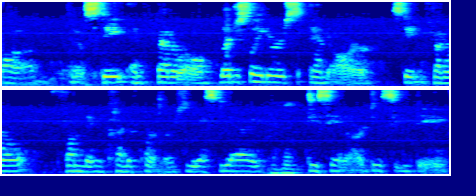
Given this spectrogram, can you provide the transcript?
um, you know, state and federal legislators and our state and federal funding kind of partners, USDA, mm-hmm. DCNR, DCED.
